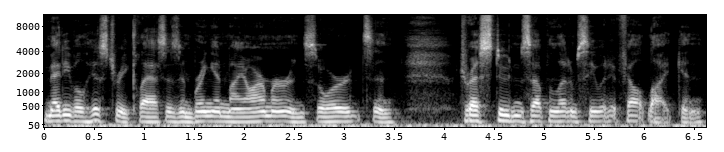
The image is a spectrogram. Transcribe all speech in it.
medieval history classes, and bring in my armor and swords and dress students up and let them see what it felt like. And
